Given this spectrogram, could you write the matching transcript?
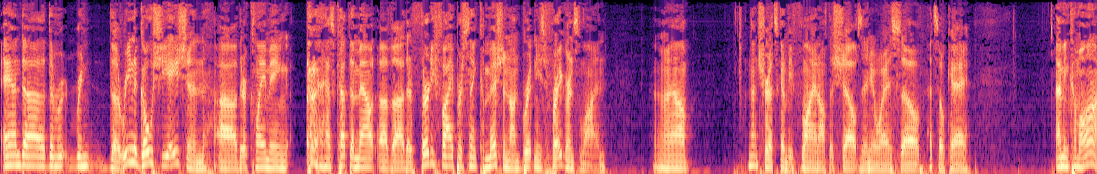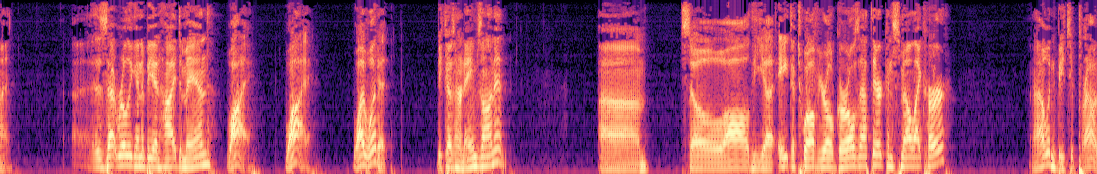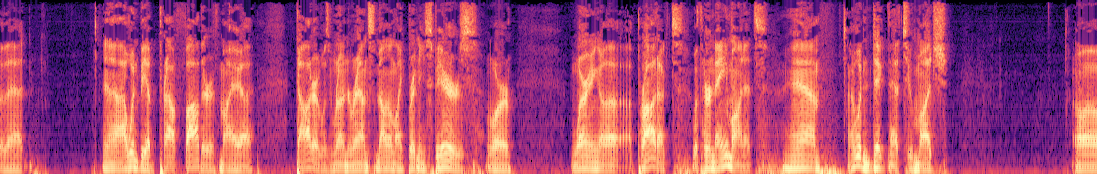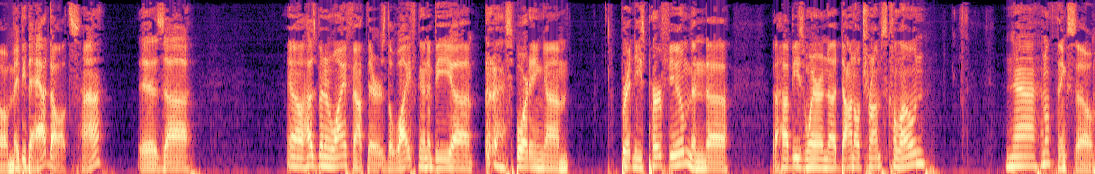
and uh, the re- the renegotiation uh, they're claiming has cut them out of uh, their 35% commission on Britney's fragrance line. Well, I'm not sure it's going to be flying off the shelves anyway, so that's okay. I mean, come on. Is that really going to be in high demand? Why? Why? Why would it? Because her name's on it? Um, so all the uh, 8 to 12 year old girls out there can smell like her? I wouldn't be too proud of that. Uh, I wouldn't be a proud father if my uh, daughter was running around smelling like Britney Spears or wearing a, a product with her name on it. Yeah, I wouldn't dig that too much. Uh, maybe the adults, huh? Is, uh, you know, husband and wife out there. Is the wife going to be, uh, sporting, um, Britney's perfume and, uh, the hubby's wearing, uh, Donald Trump's cologne? Nah, I don't think so.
